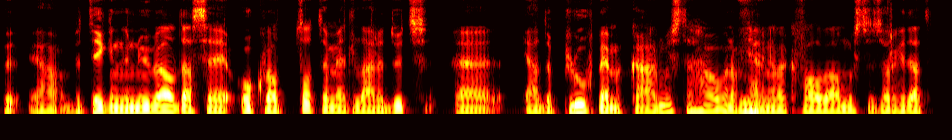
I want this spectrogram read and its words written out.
be- ja, betekende nu wel dat zij ook wel tot en met Laredoute eh, ja, de ploeg bij elkaar moesten houden. Of Ja. in elk geval wel moesten zorgen dat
